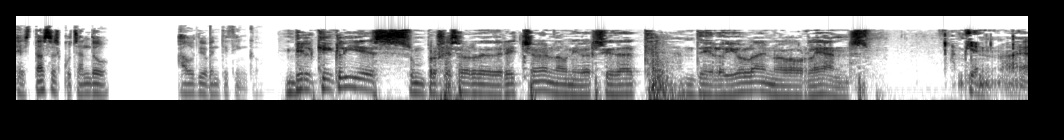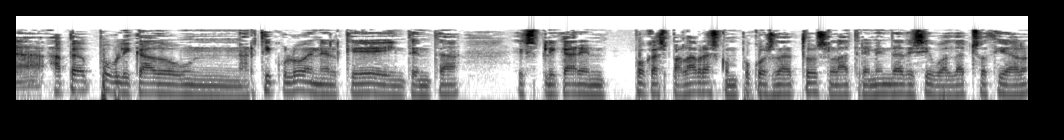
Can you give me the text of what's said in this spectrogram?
Estás escuchando Audio 25. Bill Kigley es un profesor de Derecho en la Universidad de Loyola en Nueva Orleans. Bien, ha publicado un artículo en el que intenta explicar en pocas palabras, con pocos datos, la tremenda desigualdad social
